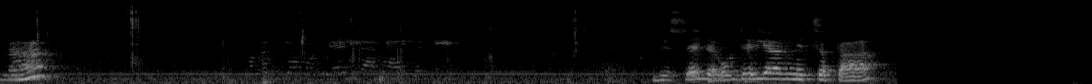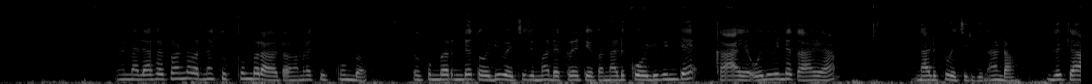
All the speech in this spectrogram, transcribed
מה? בסדר, אודליה, אני מצפה. മെലാഫെഫോൺ എന്ന് പറഞ്ഞാൽ കുക്കുംബർ ആട്ടോ നമ്മുടെ ക്യുക്കുംബർ ക്യുക്കുംബറിന്റെ തൊലി വെച്ച് ചുമ്മാ ഡെക്കറേറ്റ് ചെയ്യുക നടുക്ക് ഒലിവിന്റെ കായ ഒലിവിന്റെ കായ നടുക്ക് വെച്ചിരിക്കുന്നത് കണ്ടോ? ഇത് ക്യാ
